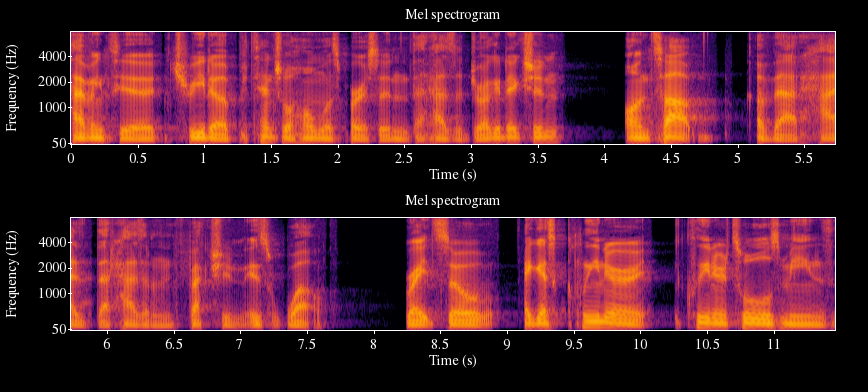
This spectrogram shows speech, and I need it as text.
having to treat a potential homeless person that has a drug addiction on top of that has that has an infection as well right? So I guess cleaner cleaner tools means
